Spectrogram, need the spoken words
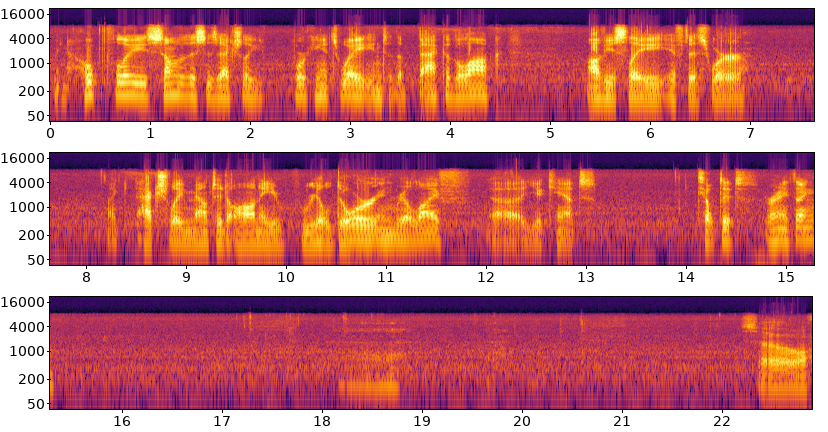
I mean, hopefully some of this is actually working its way into the back of the lock. Obviously, if this were like actually mounted on a real door in real life, uh, you can't tilt it or anything. Uh, so,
